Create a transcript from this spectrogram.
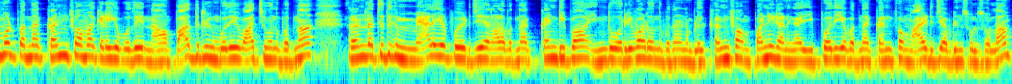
எமௌண்ட் பார்த்தீங்கன்னா கன்ஃபார்மாக கிடைக்க போது நான் பார்த்துட்டு இருக்கும்போதே வாட்சிங் வந்து பார்த்தீங்கன்னா ரெண்டு லட்சத்துக்கு மேலேயே போயிடுச்சு. அதனால் பார்த்தீங்கன்னா கண்டிப்பாக இந்த ஒரு ரிவார்டு வந்து பார்த்தீங்கன்னா நம்மளுக்கு கன்ஃபார்ம் பண்ணிட்டானுங்க. இப்போதைக்கு பார்த்தீங்கன்னா கன்ஃபார்ம் ஆயிடுச்சு அப்படின்னு சொல்லி சொல்லலாம்.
